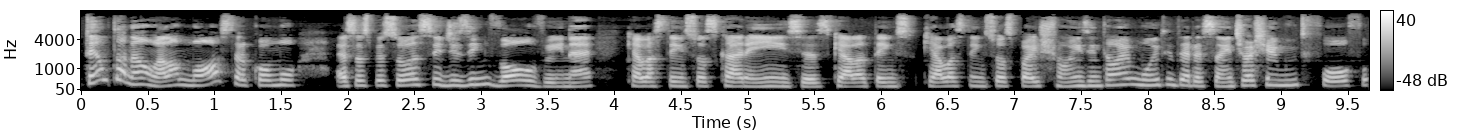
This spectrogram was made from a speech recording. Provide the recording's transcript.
Tenta não, ela mostra como essas pessoas se desenvolvem, né? Que elas têm suas carências, que, ela tem, que elas têm suas paixões. Então é muito interessante. Eu achei muito fofo.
